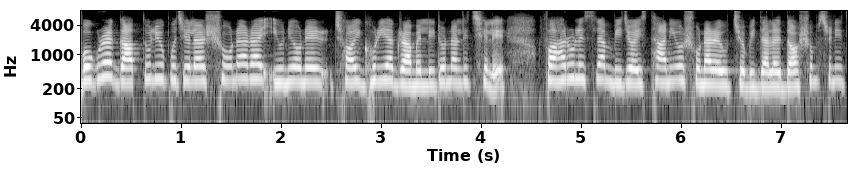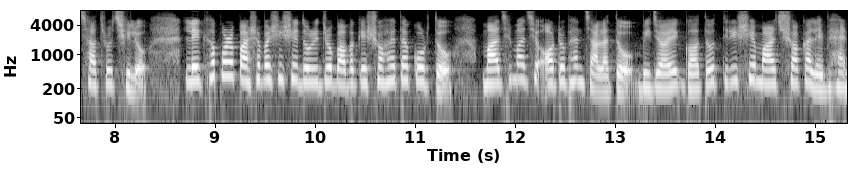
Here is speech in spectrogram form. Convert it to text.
বগুড়ার গাবতলী উপজেলার সোনারাই ইউনিয়নের ছয়ঘরিয়া গ্রামের লিটন আলীর ছেলে ফাহারুল ইসলাম বিজয় স্থানীয় সোনারাই উচ্চ বিদ্যালয়ের দশম শ্রেণির ছাত্র ছিল। লেখাপড়ার পাশাপাশি সে দরিদ্র বাবাকে সহায়তা করত, মাঝে মাঝে অটো ভ্যান চালাতো। বিজয় গত তিরিশে মার্চ সকালে ভ্যান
